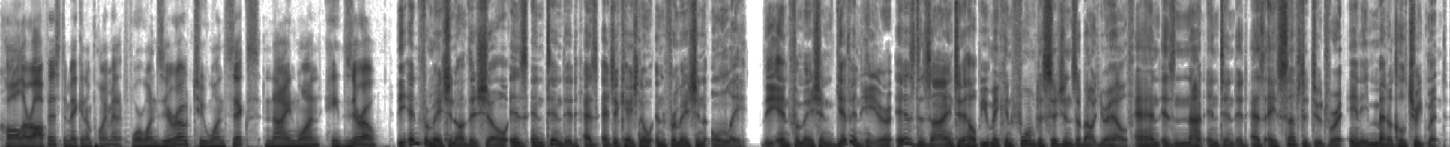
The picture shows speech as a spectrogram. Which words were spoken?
call our office to make an appointment at 410 216 9180. The information on this show is intended as educational information only. The information given here is designed to help you make informed decisions about your health and is not intended as a substitute for any medical treatment.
